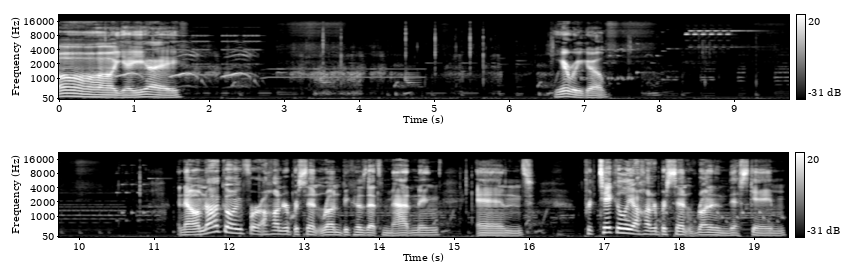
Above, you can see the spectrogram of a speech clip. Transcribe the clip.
Oh, yay, yay. Here we go. And now I'm not going for a 100% run because that's maddening and particularly a 100% run in this game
